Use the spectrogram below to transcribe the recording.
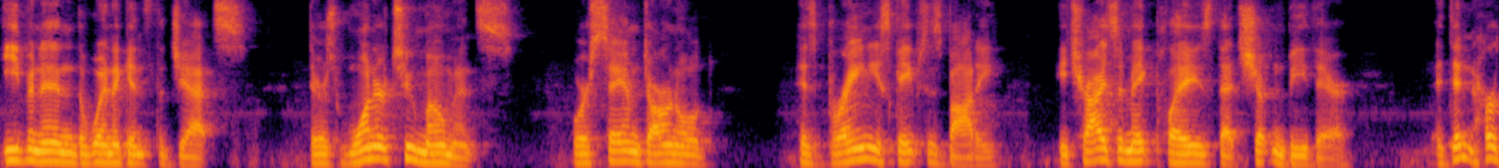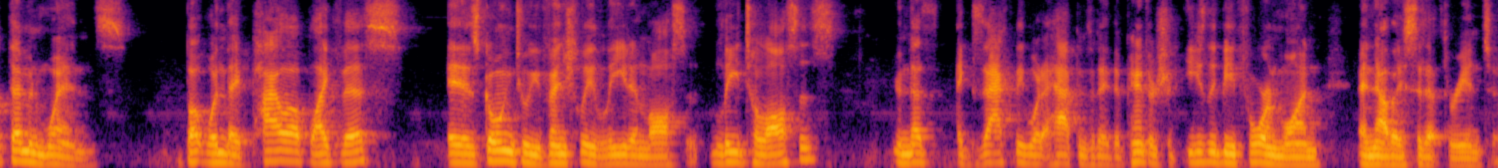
even in the win against the Jets, there's one or two moments where Sam Darnold, his brain escapes his body. He tries to make plays that shouldn't be there. It didn't hurt them in wins, but when they pile up like this, it is going to eventually lead in losses lead to losses. And that's exactly what happened today. The Panthers should easily be four and one, and now they sit at three and two.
